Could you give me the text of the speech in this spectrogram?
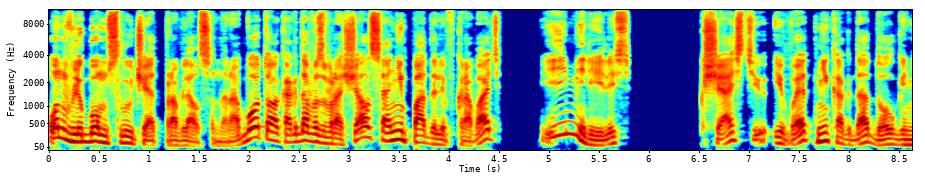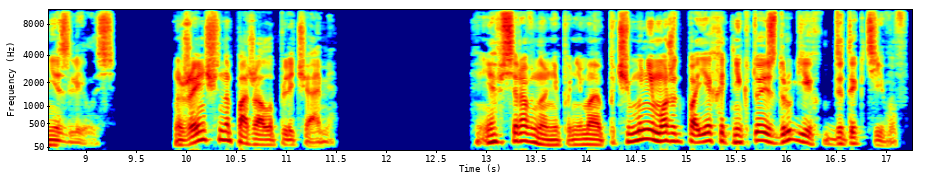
он в любом случае отправлялся на работу, а когда возвращался, они падали в кровать и мирились. К счастью, Ивет никогда долго не злилась. Женщина пожала плечами. «Я все равно не понимаю, почему не может поехать никто из других детективов?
